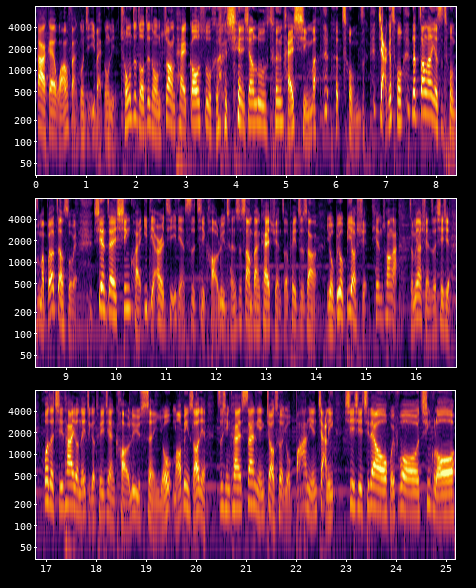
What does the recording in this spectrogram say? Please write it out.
大概往返共计一百公里，虫子走这种状态，高速和 县乡路村还行吗？虫。虫子，甲壳虫，那蟑螂也是虫子吗？不要这样说喂。现在新款 1.2T、1.4T，考虑城市上班开，选择配置上有没有必要选天窗啊？怎么样选择？谢谢。或者其他有哪几个推荐？考虑省油，毛病少点，自行开三年轿车有八年驾龄。谢谢，期待哦，回复哦，辛苦喽。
